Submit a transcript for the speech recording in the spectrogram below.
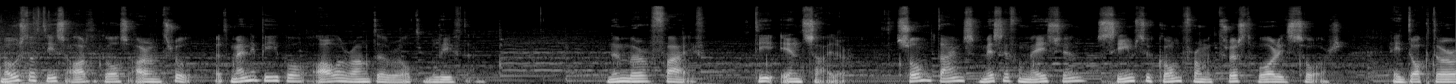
Most of these articles aren't true, but many people all around the world believe them. Number 5. The Insider. Sometimes misinformation seems to come from a trustworthy source, a doctor,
